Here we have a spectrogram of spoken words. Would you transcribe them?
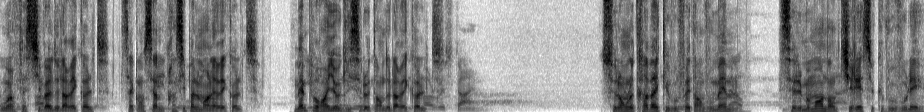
ou un festival de la récolte. Ça concerne principalement les récoltes. Même pour un yogi, c'est le temps de la récolte. Selon le travail que vous faites en vous-même, c'est le moment d'en tirer ce que vous voulez.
